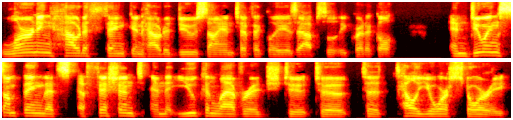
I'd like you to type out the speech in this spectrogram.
Learning how to think and how to do scientifically is absolutely critical. And doing something that's efficient and that you can leverage to, to, to tell your story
